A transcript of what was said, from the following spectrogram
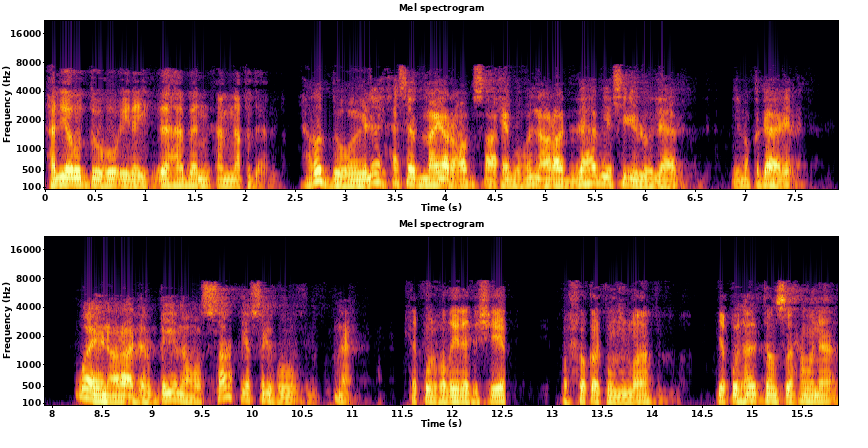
هل يرده إليه ذهبا أم نقدا؟ يرده إليه حسب ما يرغب صاحبه. إن أراد ذهب يشري له ذهب بمقداره وإن أراد القيمة والصرف يصرفه. نعم. يقول فضيلة الشيخ وفقكم الله يقول هل تنصحون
